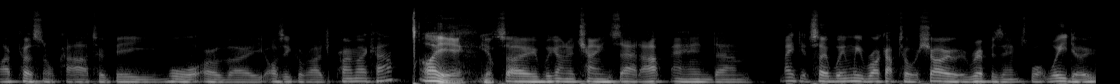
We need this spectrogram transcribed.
my personal car to be more of a Aussie Garage promo car. Oh yeah. Yep. So we're going to change that up and um, make it so when we rock up to a show, it represents what we do.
